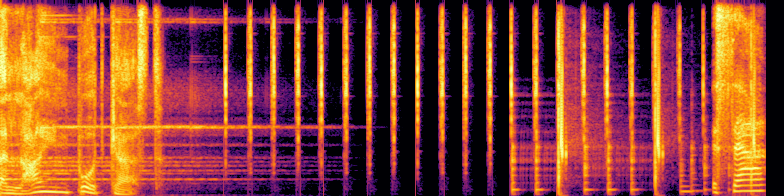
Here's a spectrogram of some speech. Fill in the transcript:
العين بودكاست. الساعة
